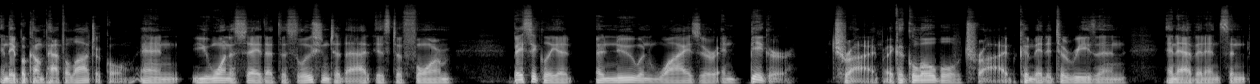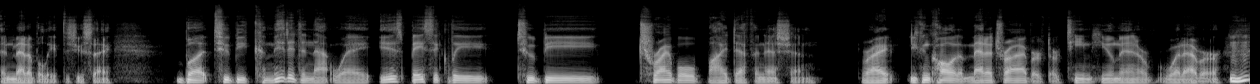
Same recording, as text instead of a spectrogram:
and they become pathological. And you want to say that the solution to that is to form basically a, a new and wiser and bigger tribe, like a global tribe committed to reason and evidence and, and meta belief, as you say. But to be committed in that way is basically to be tribal by definition, right? You can call it a meta tribe or, or team human or whatever. Mm-hmm.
